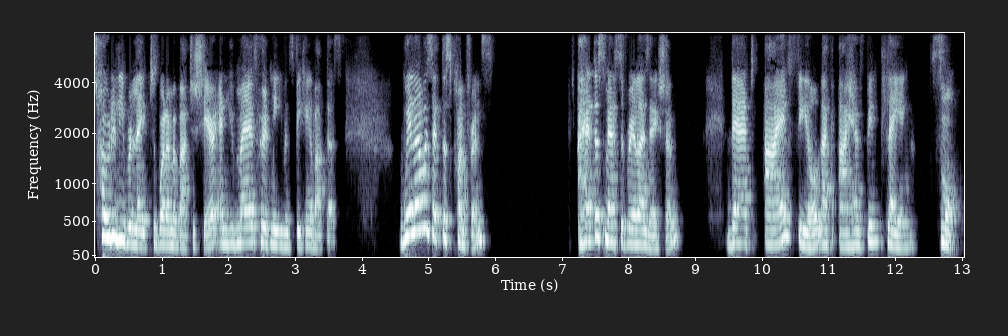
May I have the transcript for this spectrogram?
totally relate to what I'm about to share. And you may have heard me even speaking about this. When I was at this conference, I had this massive realization that I feel like I have been playing small.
